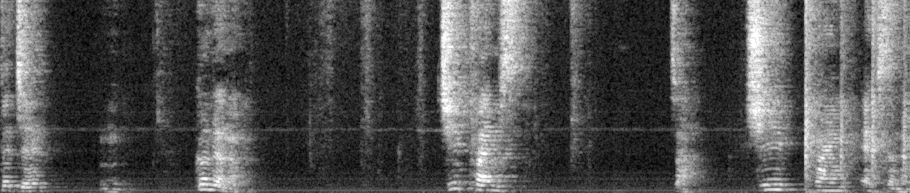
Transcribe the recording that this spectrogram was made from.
됐지? 음. 그러면은 G 프라임 스- 자 G 프라임 X는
